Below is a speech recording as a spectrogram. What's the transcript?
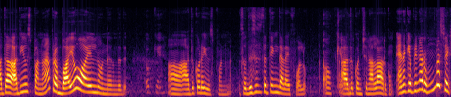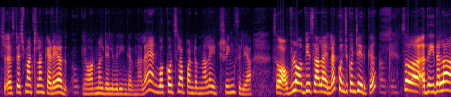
அதை அது யூஸ் பண்ணுவேன். அப்புறம் பயோ ஆயில்னு ஒன்று இருந்தது. அது கூட யூஸ் பண்ணுவேன். So this is the thing that I follow அது கொஞ்சம் நல்லா இருக்கும் எனக்கு எப்படின்னா ரொம்ப ஸ்ட்ரெச் ஸ்ட்ரெச் மார்க்ஸ்லாம் கிடையாது. நார்மல் டெலிவரிங்கிறதுனால அண்ட் ஒர்க் அவுட்ஸ்லாம் பண்ணுறதுனால இட் ஷ்ரிங்ஸ் இல்லையா? ஸோ அவ்வளோ ஆப்வியஸாலாம் இல்லை. கொஞ்சம் கொஞ்சம் இருக்குது ஸோ அது இதெல்லாம்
